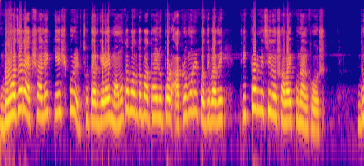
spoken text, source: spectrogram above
দু সালে কেশপুরের ছুতারগেরায় মমতা বন্দ্যোপাধ্যায়ের উপর আক্রমণের প্রতিবাদে ধিক্কার মিছিল ও সভায় কুণাল ঘোষ। দু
